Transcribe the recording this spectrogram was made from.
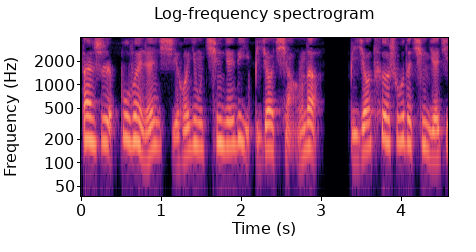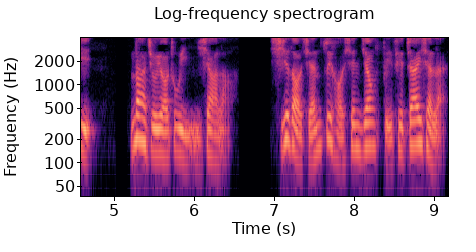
但是部分人喜欢用清洁力比较强的、比较特殊的清洁剂，那就要注意一下了。洗澡前最好先将翡翠摘下来。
